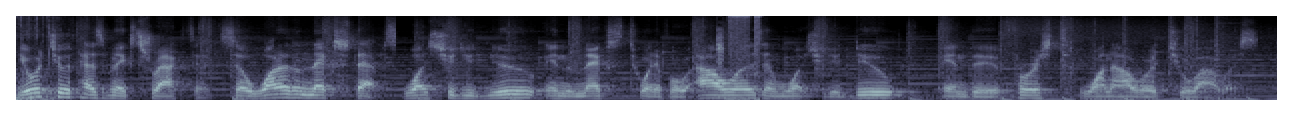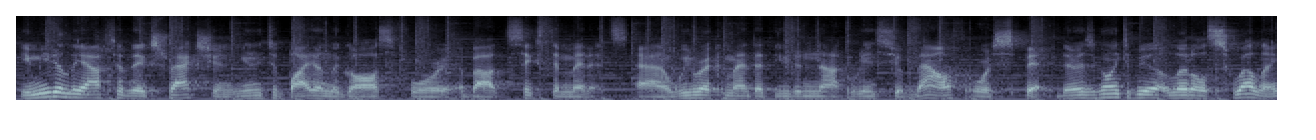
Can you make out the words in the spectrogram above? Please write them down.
Your tooth has been extracted. So what are the next steps? What should you do in the next 24 hours and what should you do in the first one hour, two hours? Immediately after the extraction, you need to bite on the gauze for about 60 minutes. And we recommend that you do not rinse your mouth or spit. There is going to be a little swelling.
